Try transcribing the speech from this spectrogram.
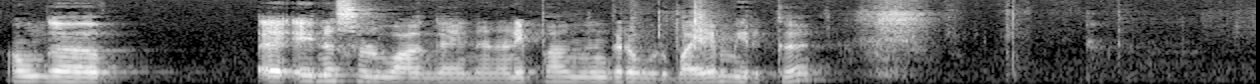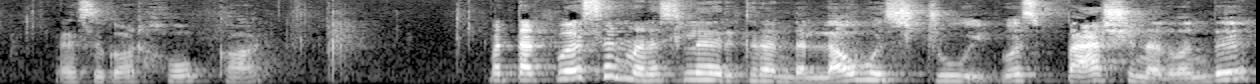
அவங்க என்ன சொல்லுவாங்க என்ன நினைப்பாங்கங்கிற ஒரு பயம் இருக்கு. As got hope card but that person மனசுல இருக்கிற அந்த love is true it was passion அது வந்து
